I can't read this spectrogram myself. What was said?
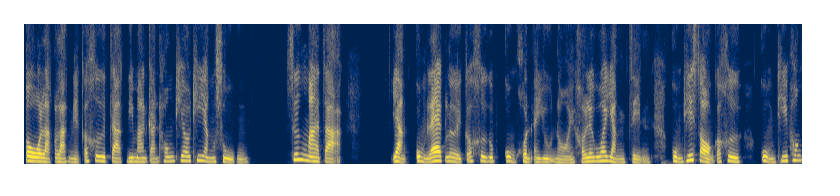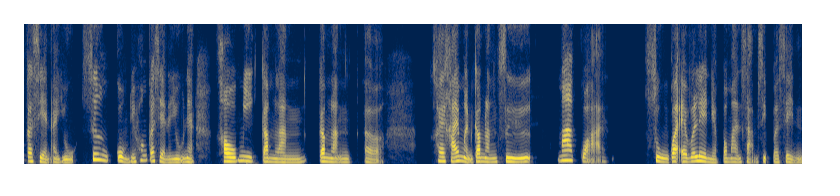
โตหลักๆเนี่ยก็คือจาก demand การท่องเที่ยวที่ยังสูง ซึ่งมาจาก อย่างกลุ่มแรกเลยก็คือกลุ่มคนอายุน้อย เขาเรียกว่า Young Gen กลุ่มที่2ก็คือกลุ่มที่พิ่งเกษียณอายุ ซึ่งกลุ่มที่พิ่งเกษียณอายุเนี่ยเขามีกำลังกำลังเอ่อคล้ายๆ เหมือนกำลังซื้อมากกว่าสูงกว่า average เนี่ยประมาณ 30%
